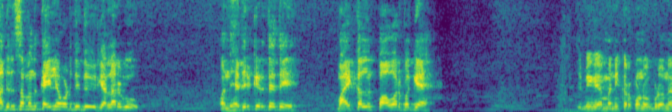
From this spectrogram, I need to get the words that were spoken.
ಅದ್ರ ಸಂಬಂಧ ಕೈಲೇ ಹೊಡೆದಿದ್ದು ಇವ್ರಿಗೆ ಎಲ್ಲರಿಗೂ. ಒಂದು ಹೆದರಿಕೆ ಇರ್ತೈತಿ, ಮೈಕಲ್ ಪವರ್ ಬಗ್ಗೆ. ನಿಮಗೆ ಮನೆ ಕರ್ಕೊಂಡು ಹೋಗ್ಬಿಡೋಣ.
